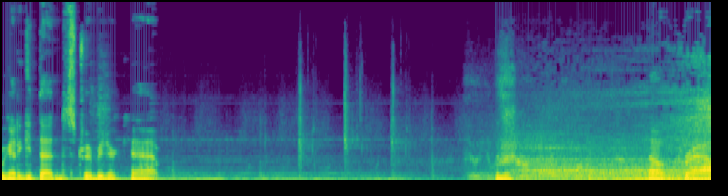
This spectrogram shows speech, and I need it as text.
We gotta get that distributor cap. Are you sure? Oh crap.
